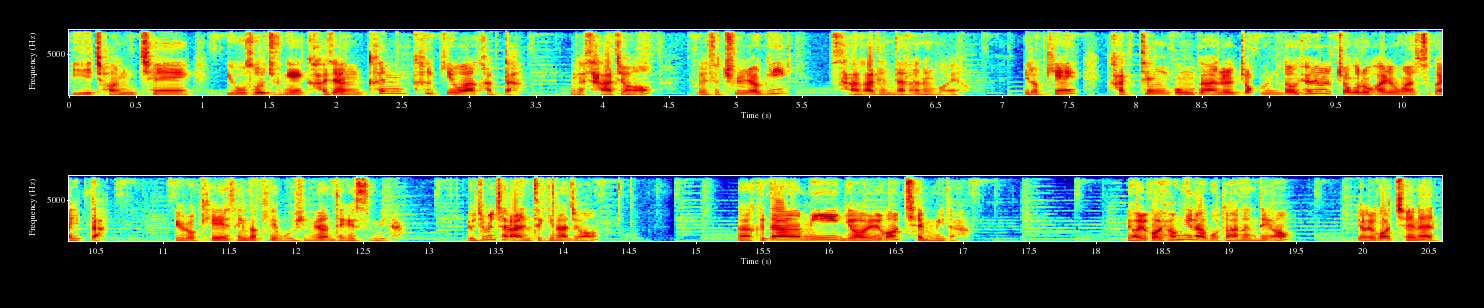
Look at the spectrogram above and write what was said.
이 전체 요소 중에 가장 큰 크기와 같다. 그러니까 4죠. 그래서 출력이 4가 된다라는 거예요. 이렇게 같은 공간을 조금 더 효율적으로 활용할 수가 있다. 이렇게 생각해 보시면 되겠습니다. 요즘은 잘안 뜨긴 하죠. 자, 그 다음이 열거체입니다. 열거형이라고도 하는데요. 열거체는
